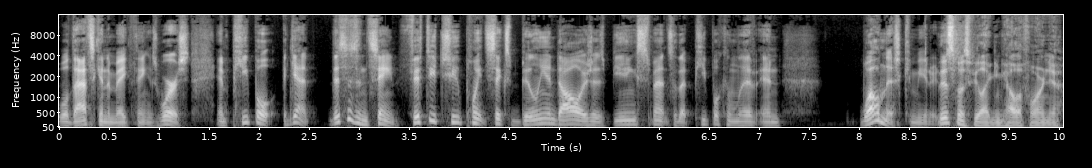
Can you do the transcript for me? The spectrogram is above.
well, that's going to make things worse. And people, again, this is insane. $52.6 billion is being spent so that people can live in wellness communities. This must be like in California.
